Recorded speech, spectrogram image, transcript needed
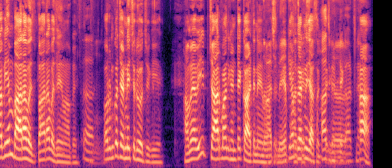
अभी हम बारह बज बारह बजे हैं वहाँ पे। हाँ, और उनको चढ़नी शुरू हो चुकी है। हमें अभी चार पाँच घंटे काटने हैं हम घर नहीं जा सकते। हाँ।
